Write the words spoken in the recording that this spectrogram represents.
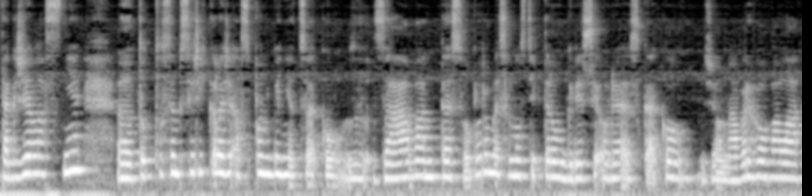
takže vlastně eh, to, to jsem si říkala, že aspoň by něco jako závan té svobodomyslnosti, kterou kdysi ODS jako, že jo, navrhovala.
